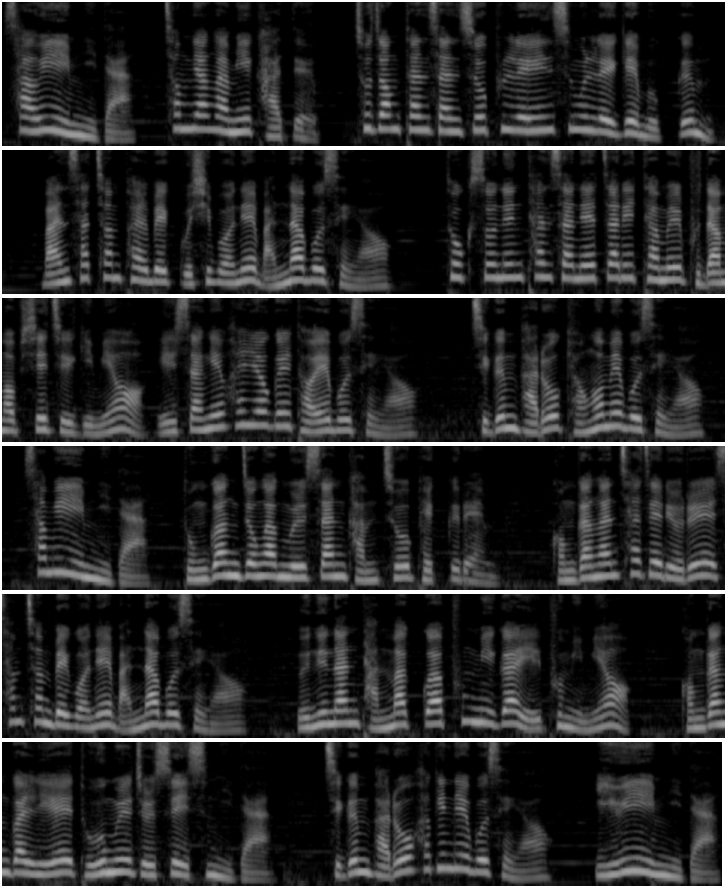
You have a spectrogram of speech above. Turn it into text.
4위입니다. 청량함이 가득 초정탄산수 플레인 24개 묶음 14,890원에 만나보세요. 톡 쏘는 탄산의 짜릿함을 부담없이 즐기며 일상에 활력을 더해보세요. 지금 바로 경험해보세요. 3위입니다. 동광종합물산 감초 100g 건강한 차재료를 3,100원에 만나보세요. 은은한 단맛과 풍미가 일품이며 건강관리에 도움을 줄 수 있습니다. 지금 바로 확인해보세요. 2위입니다.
